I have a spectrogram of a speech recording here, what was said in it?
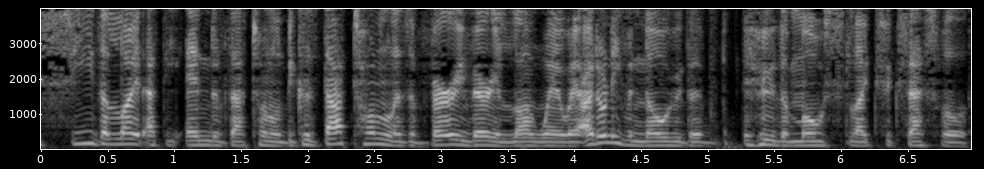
see the light at the end of that tunnel because that tunnel is a very very long way away. I don't even know who the who the most like successful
